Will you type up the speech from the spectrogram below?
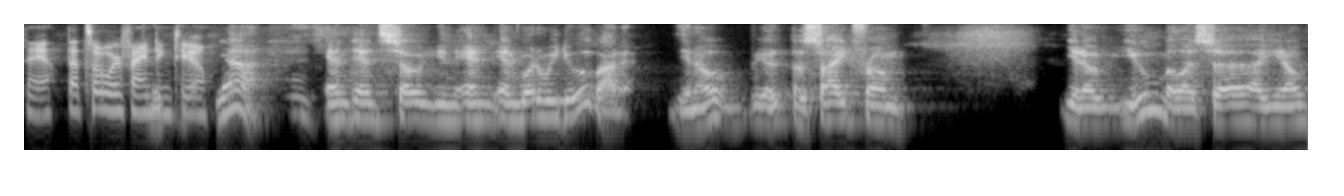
Yeah, that's what we're finding too. Yeah, and and so and and what do we do about it? You know, aside from you know, you, Melissa, uh, you know,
